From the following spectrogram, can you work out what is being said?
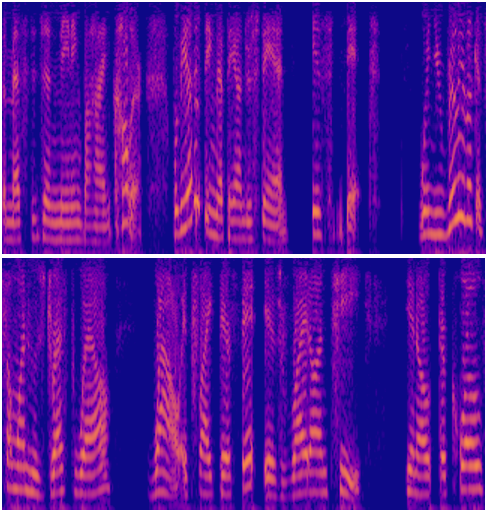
the message and meaning behind color. Well, the other thing that they understand is fit. When you really look at someone who's dressed well, wow, it's like their fit is right on T. You know, their clothes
